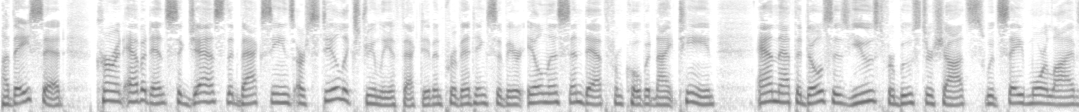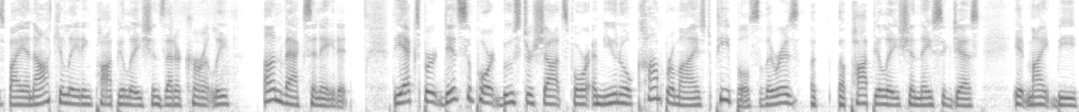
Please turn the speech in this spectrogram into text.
Uh, they said current evidence suggests that vaccines are still extremely effective in preventing severe illness and death from COVID-19 and that the doses used for booster shots would save more lives by inoculating populations that are currently unvaccinated. The expert did support booster shots for immunocompromised people, so there is a, a population they suggest it might be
